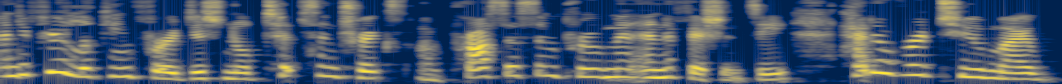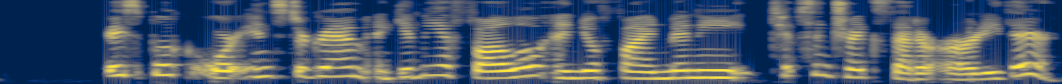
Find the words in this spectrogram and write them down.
And if you're looking for additional tips and tricks on process improvement and efficiency, head over to my Facebook or Instagram and give me a follow, and you'll find many tips and tricks that are already there.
